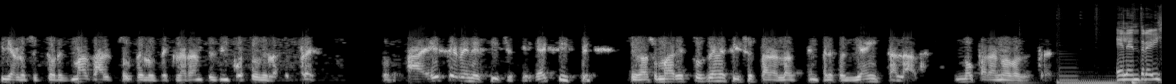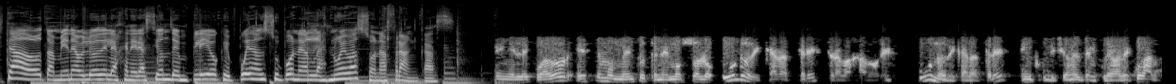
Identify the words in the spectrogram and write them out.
y a los sectores más altos de los declarantes de impuestos de las empresas. A ese beneficio que ya existe, se va a sumar estos beneficios para las empresas ya instaladas, no para nuevas empresas. El entrevistado también habló de la generación de empleo que puedan suponer las nuevas zonas francas. En el Ecuador, este momento tenemos solo uno de cada tres trabajadores, uno de cada tres en condiciones de empleo adecuado.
